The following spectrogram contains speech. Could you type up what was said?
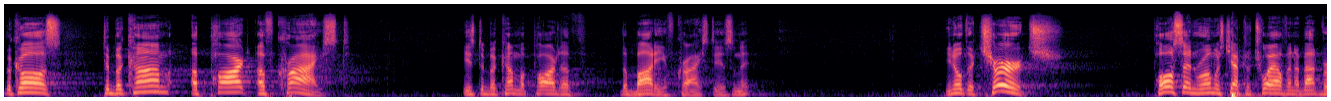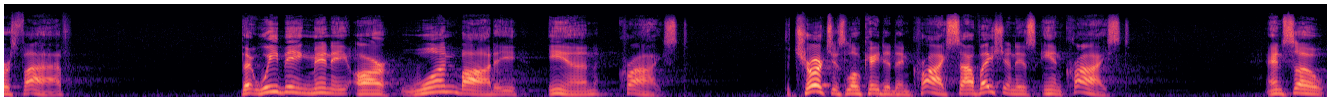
Because to become a part of Christ is to become a part of the body of Christ, isn't it? You know, the church, Paul said in Romans chapter 12 and about verse 5, that we being many are one body in Christ. The church is located in Christ, salvation is in Christ. And so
